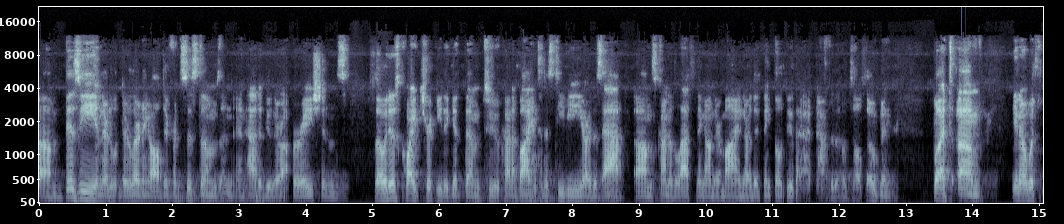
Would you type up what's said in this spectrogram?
um, busy and they're they're learning all different systems and, and how to do their operations. So it is quite tricky to get them to kind of buy into this TV or this app. Um, it's kind of the last thing on their mind, or they think they'll do that after the hotel's open. But um, you know, with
